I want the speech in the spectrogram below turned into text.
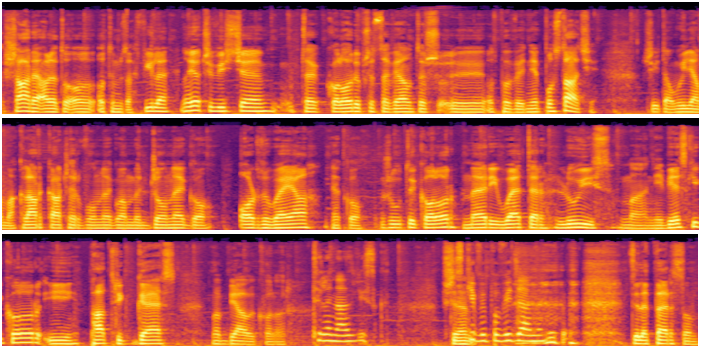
szare, ale to o, o tym za chwilę. No i oczywiście te kolory przedstawiają też yy, odpowiednie postacie. Czyli tam Williama Clarka, czerwonego mamy Johnego Ordwaya jako żółty kolor, Mary Wetter Lewis ma niebieski kolor i Patrick Guess ma biały kolor. Tyle nazwisk. Wszystkie Tyle... wypowiedziane. Tyle person.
